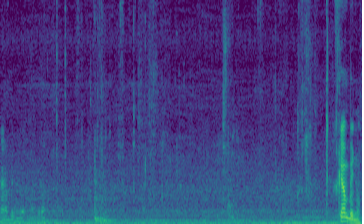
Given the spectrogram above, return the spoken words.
ના બની ના બરો કેમ બન્યું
